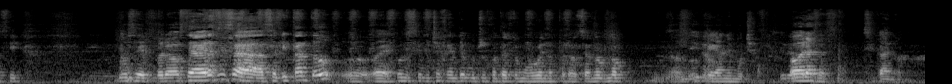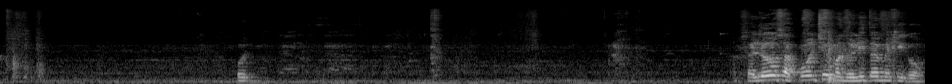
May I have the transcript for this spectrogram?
así. No sé, pero o sea, gracias a salir tanto, uh, eh, conocí mucha gente, muchos contactos muy buenos, pero o sea, no, no, no, sí, no mucho. Sí, oh, gracias, chicano. Uy. Saludos a Poncho y Manuelito de México.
